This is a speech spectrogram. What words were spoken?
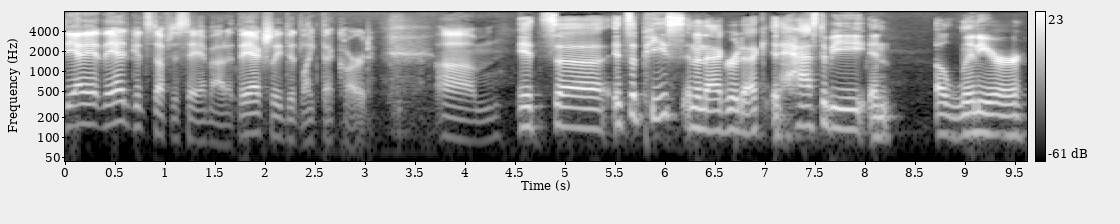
They they had good stuff to say about it. They actually did like that card. Um, it's uh it's a piece in an aggro deck. It has to be in a linear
